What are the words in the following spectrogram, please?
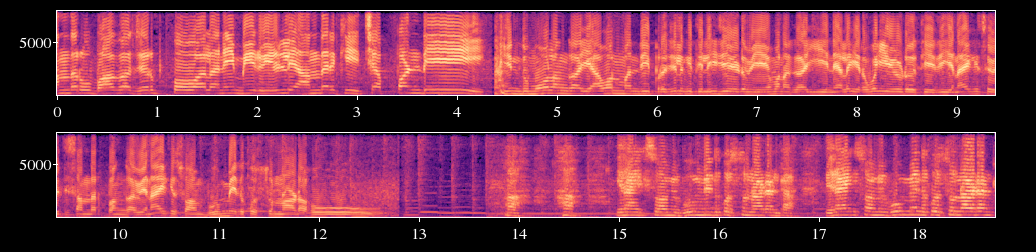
అందరూ బాగా జరుపుకోవాలని మీరు వెళ్ళి అందరికీ చెప్పండి. ఇందు మూలంగా యావన్ మంది ప్రజలకు తెలియజేయడం ఏమనగా ఈ నెల ఇరవై ఏడో తేదీ వినాయక చవితి సందర్భంగా వినాయక స్వామి భూమి మీదకి వస్తున్నాడహో వినాయక స్వామి భూమి మీదకి వస్తున్నాడంట. వినాయక స్వామి భూమి మీదకి వస్తున్నాడంట.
